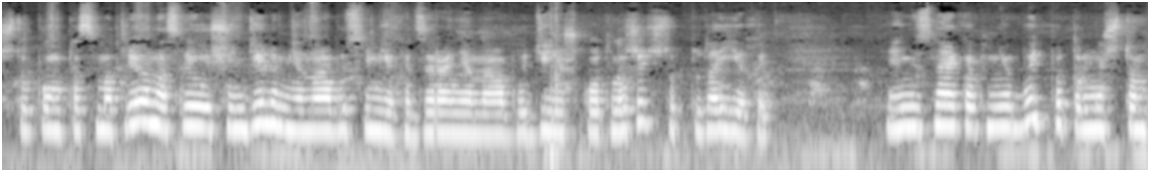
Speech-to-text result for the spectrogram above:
чтобы он посмотрел. На следующей неделе мне надо с ним ехать. Заранее надо будет денежку отложить, чтобы туда ехать. Я не знаю, как мне быть, потому что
